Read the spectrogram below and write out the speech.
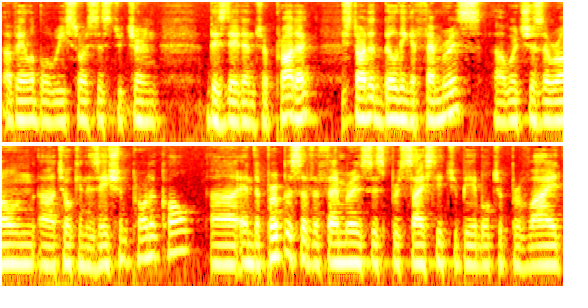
available resources to turn this data into a product. We started building Ephemeris, uh, which is our own uh, tokenization protocol. Uh, and the purpose of Ephemeris is precisely to be able to provide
